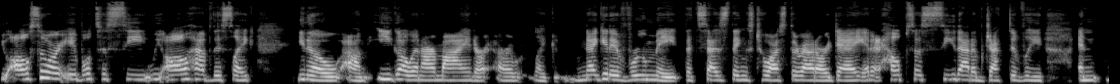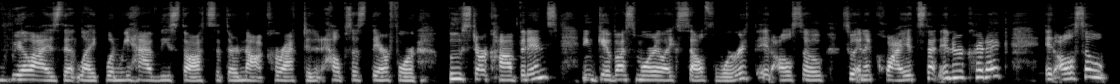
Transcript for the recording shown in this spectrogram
You also are able to see we all have this like you know, um, ego in our mind or, or like negative roommate that says things to us throughout our day. And it helps us see that objectively and realize that, like, when we have these thoughts, that they're not correct. And it helps us, therefore, boost our confidence and give us more like self worth. It also, so, and it quiets that inner critic. It also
